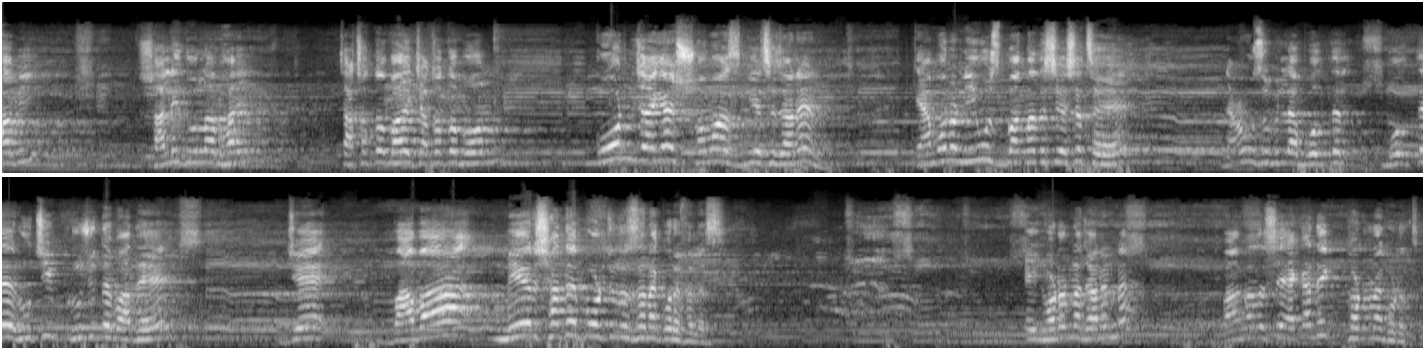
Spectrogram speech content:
ভাবি, শালি দুলা ভাই চাচাতো ভাই, চাচাতো বোন, কোন জায়গায় সমাজ গিয়েছে জানেন? এমনও নিউজ বাংলাদেশে এসেছে, নাউজুবিল্লাহ বলতে বলতে রুচি, রুচুতে বাঁধে যে বাবা মেয়ের সাথে পর্যন্ত জেনা করে ফেলেছে। এই ঘটনা জানেন না? বাংলাদেশে একাধিক ঘটনা ঘটেছে।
